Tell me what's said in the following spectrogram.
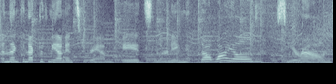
And then connect with me on Instagram. It's learning.wild. We'll see you around.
